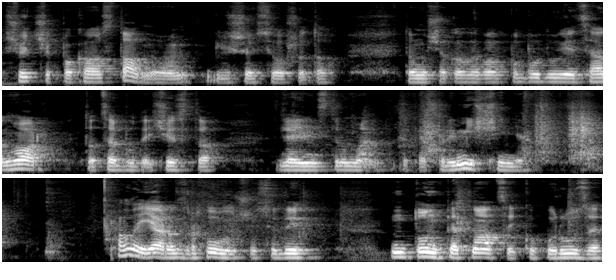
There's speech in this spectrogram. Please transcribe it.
Щотчик поки оставимо більше всього, що то. Тому що коли побудується ангар, то це буде чисто для інструменту, таке приміщення. Але я розраховую, що сюди ну, тонн 15 кукурузи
